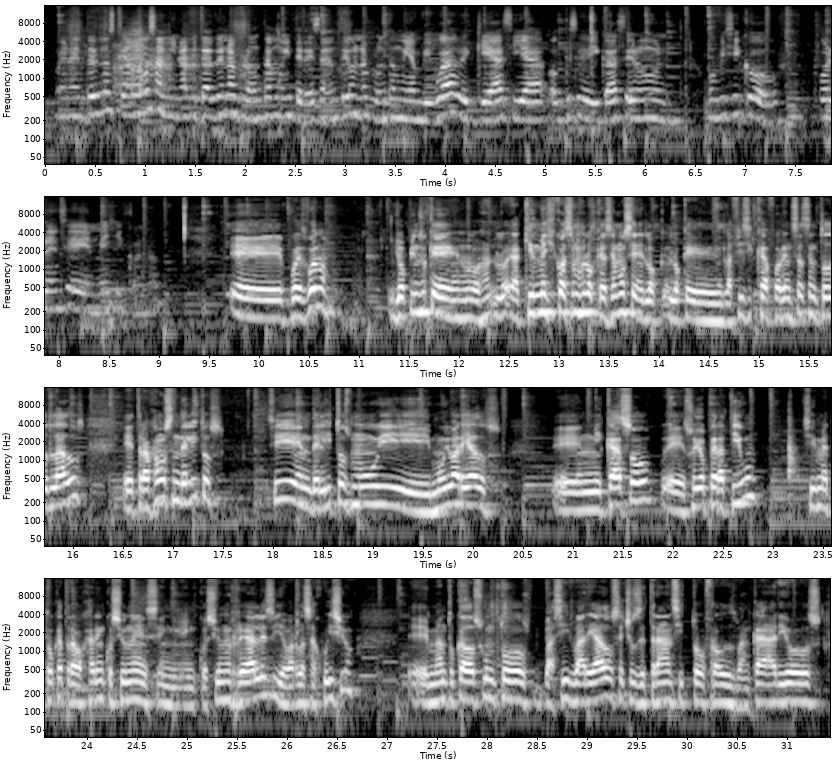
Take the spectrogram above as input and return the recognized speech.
Bueno, entonces nos quedamos a la mitad de una pregunta muy interesante, una pregunta muy ambigua de qué hacía o qué se dedica a ser un, un físico forense en México, ¿no? Eh, pues bueno, yo pienso que aquí en México hacemos lo que hacemos, lo, lo, que la física forense hace en todos lados. Eh, trabajamos en delitos, sí, en delitos muy, muy variados. En mi caso, eh, soy operativo, sí, me toca trabajar en cuestiones, en, cuestiones reales y llevarlas a juicio. Eh, me han tocado asuntos así variados, hechos de tránsito, fraudes bancarios,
